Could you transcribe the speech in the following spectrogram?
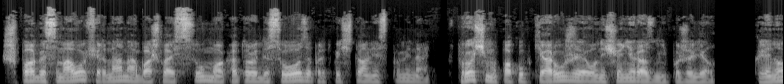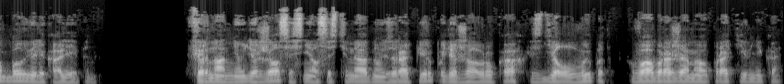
Шпага самого Фернана обошлась в сумму, о которой де Суоза предпочитал не вспоминать. Впрочем, о покупке оружия он еще ни разу не пожалел. Клинок был великолепен. Фернан не удержался, снял со стены одну из рапир, подержал в руках, сделал выпад воображаемого противника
